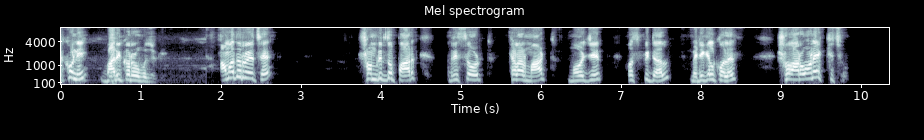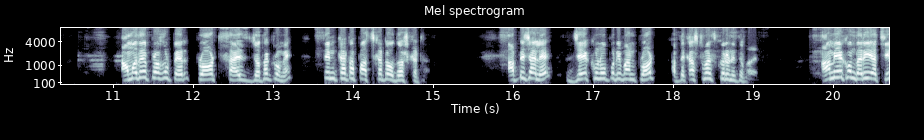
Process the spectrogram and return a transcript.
এখনই বাড়ি করার উপযোগী। আমাদের রয়েছে সমৃদ্ধ পার্ক, রিসোর্ট খেলার মাঠ, মসজিদ হসপিটাল মেডিকেল কলেজ সহ আরও অনেক কিছু। আমাদের প্রকল্পের প্লট সাইজ যথাক্রমে তিন কাঠা, পাঁচ কাঠা ও দশ কাঠা। আপনি চাইলে যে কোনো পরিমাণ প্লট আপনি কাস্টমাইজ করে নিতে পারেন। আমি এখন দাঁড়িয়ে আছি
